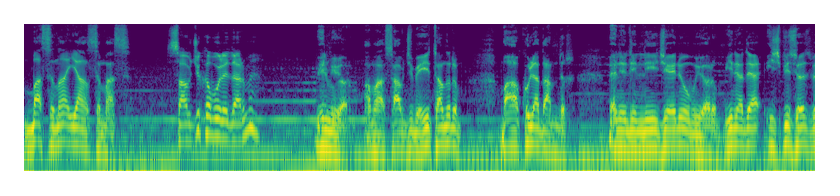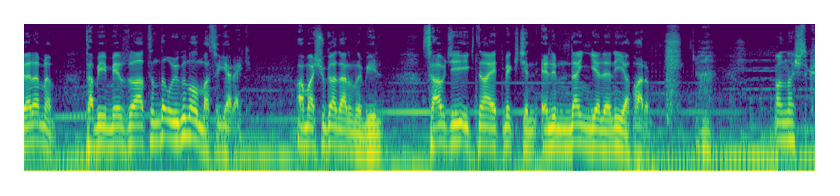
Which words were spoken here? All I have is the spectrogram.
basına yansımaz. Savcı kabul eder mi? Bilmiyorum ama savcı beyi tanırım. Makul adamdır. Beni dinleyeceğini umuyorum. Yine de hiçbir söz veremem. Tabii mevzuatında uygun olması gerek. Ama şu kadarını bil. Savcıyı ikna etmek için elimden geleni yaparım. Anlaştık.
